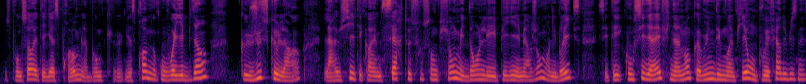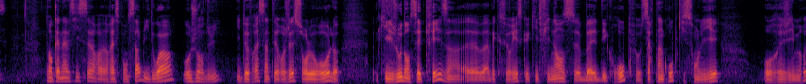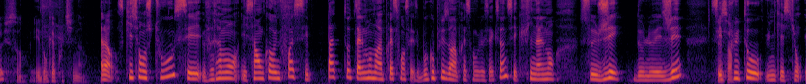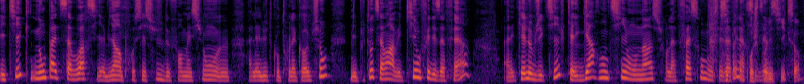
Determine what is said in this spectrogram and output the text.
Le sponsor était Gazprom, la banque Gazprom. Donc on voyait bien que jusque-là, la Russie était quand même certes sous sanctions, mais dans les pays émergents, dans les BRICS, c'était considéré finalement comme une des moins pires, on pouvait faire du business. Donc un investisseur euh, responsable, il doit aujourd'hui, il devrait s'interroger sur le rôle qu'il joue dans cette crise, euh, avec ce risque qu'il finance euh, bah, des groupes, certains groupes qui sont liés au régime russe et donc à Poutine. Alors, ce qui change tout, c'est vraiment, et ça encore une fois, c'est pas totalement dans la presse française, beaucoup plus dans la presse anglo-saxonne, c'est que finalement, ce G de l'ESG, c'est plutôt une question éthique, non pas de savoir s'il y a bien un processus de formation euh, à la lutte contre la corruption, mais plutôt de savoir avec qui on fait des affaires, avec quel objectif, quelle garantie on a sur la façon dont ces affaires. C'est pas une approche politique, ça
